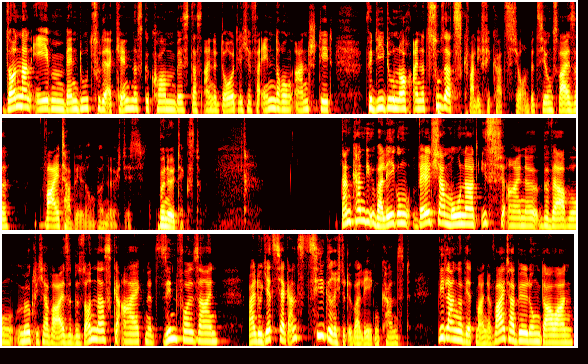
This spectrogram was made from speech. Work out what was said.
sondern eben, wenn du zu der Erkenntnis gekommen bist, dass eine deutliche Veränderung ansteht, für die du noch eine Zusatzqualifikation beziehungsweise Weiterbildung benötigst. Dann kann die Überlegung, welcher Monat ist für eine Bewerbung möglicherweise besonders geeignet, sinnvoll sein, weil du jetzt ja ganz zielgerichtet überlegen kannst, wie lange wird meine Weiterbildung dauern,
